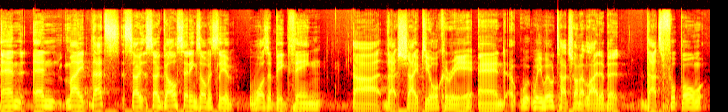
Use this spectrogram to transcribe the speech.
And and mate, that's so so. Goal settings obviously was a big thing uh, that shaped your career, and we will touch on it later. But that's football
